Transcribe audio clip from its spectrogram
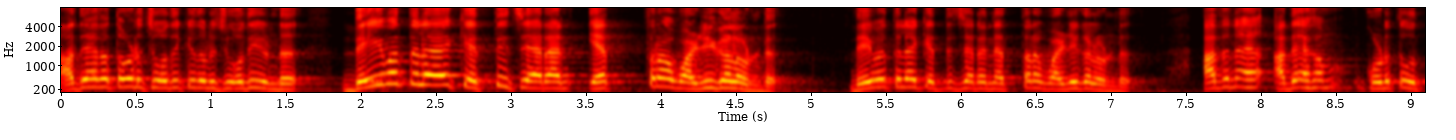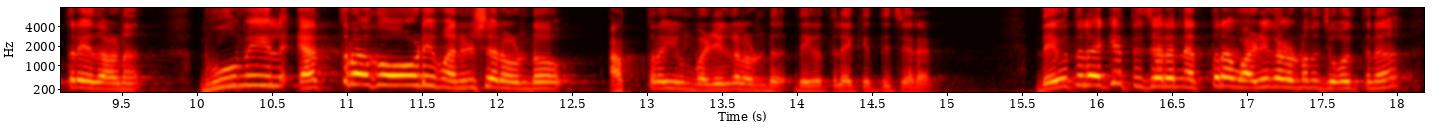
അദ്ദേഹത്തോട് ചോദിക്കുന്ന ഒരു ചോദ്യമുണ്ട്. ദൈവത്തിലേക്ക് എത്തിച്ചേരാൻ എത്ര വഴികളുണ്ട്? ദൈവത്തിലേക്ക് എത്തിച്ചേരാൻ എത്ര വഴികളുണ്ട്? അതിന് അദ്ദേഹം കൊടുത്ത ഉത്തരം ഇതാണ്. ഭൂമിയിൽ എത്ര കോടി മനുഷ്യരുണ്ടോ അത്രയും വഴികളുണ്ട് ദൈവത്തിലേക്ക് എത്തിച്ചേരാൻ. ദൈവത്തിലേക്ക് എത്തിച്ചേരാൻ എത്ര വഴികളുണ്ടെന്ന് ചോദ്യത്തിന്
